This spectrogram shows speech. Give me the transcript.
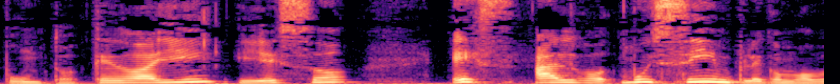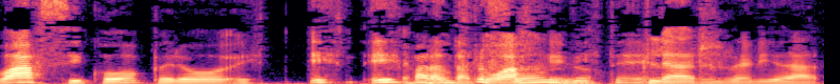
punto. Quedó ahí y eso es algo muy simple, como básico, pero es, es, para tatuaje, ¿viste? Claro. En realidad.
